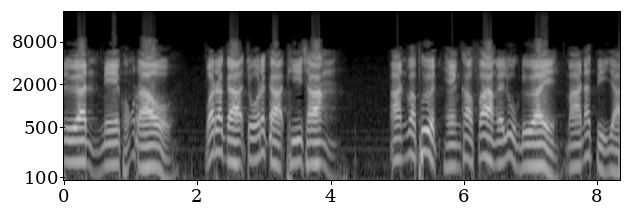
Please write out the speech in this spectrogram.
เรือนเมของเรา วรกะโจรกะพีชังอันว่าพืชแห่งข้าวฟ่างและลูกเดือย มานติยา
